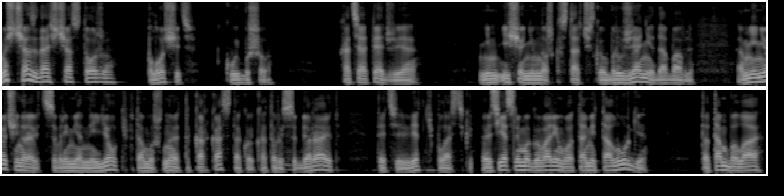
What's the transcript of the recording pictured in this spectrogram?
ну, сейчас, да, сейчас тоже площадь Куйбышева. Хотя, опять же, я нем, еще немножко старческого брюзжания добавлю. А мне не очень нравятся современные елки, потому что, ну, это каркас такой, который собирают, вот эти ветки пластика. То есть, если мы говорим вот о металлурге, то там была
